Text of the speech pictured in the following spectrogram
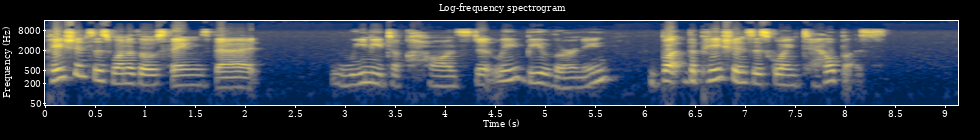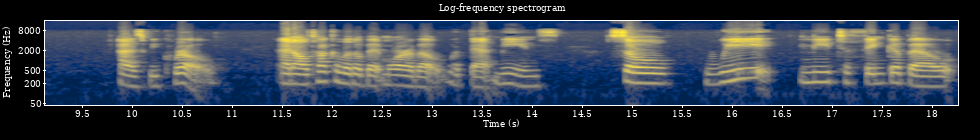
patience is one of those things that we need to constantly be learning, but the patience is going to help us as we grow. And I'll talk a little bit more about what that means. So, we need to think about,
